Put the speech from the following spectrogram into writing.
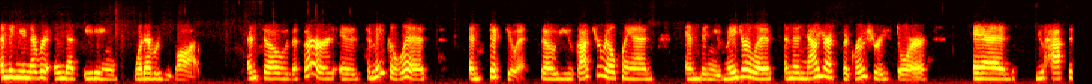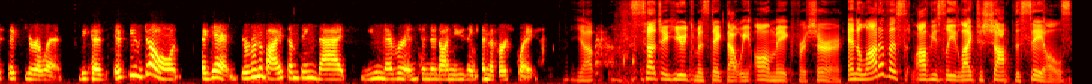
And then you never end up eating whatever you bought. And so the third is to make a list and stick to it. So you got your meal plan and then you've made your list and then now you're at the grocery store and you have to stick to your list because if you don't, again, you're going to buy something that you never intended on using in the first place. Yep. Such a huge mistake that we all make for sure. And a lot of us obviously like to shop the sales.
